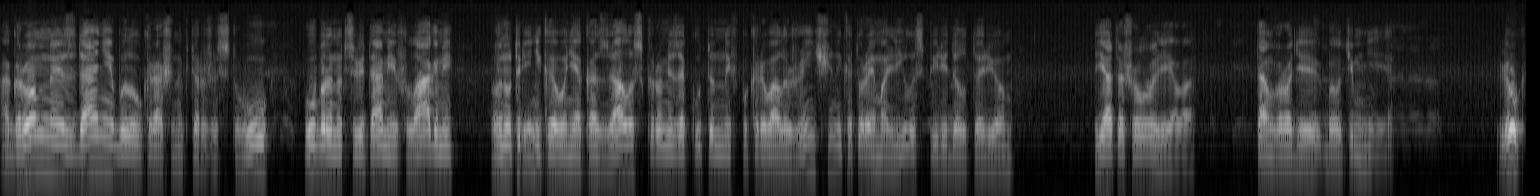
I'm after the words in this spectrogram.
Огромное здание было украшено к торжеству, убрано цветами и флагами. Внутри никого не оказалось, кроме закутанной в покрывало женщины, которая молилась перед алтарем. Я отошел влево. Там вроде было темнее. «Люк!»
